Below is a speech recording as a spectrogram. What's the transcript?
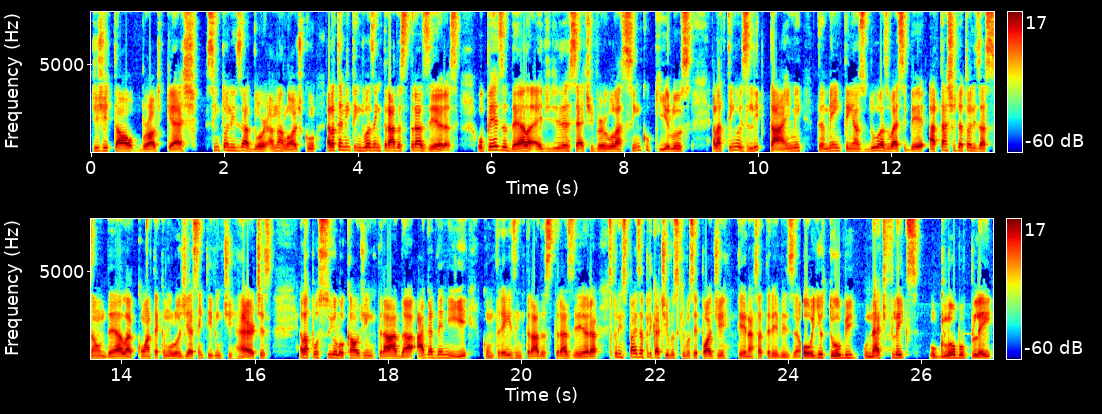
digital broadcast, sintonizador analógico. Ela também tem duas entradas traseiras. O peso dela é de 17,5 kg. Ela tem o sleep time, também tem as duas USB. A taxa de atualização dela com a tecnologia 120 Hz ela possui o local de entrada HDMI com três entradas traseiras. Os principais aplicativos que você pode ter nessa televisão: o YouTube, o Netflix, o Globoplay.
